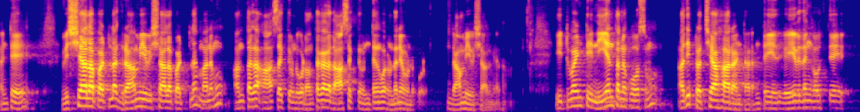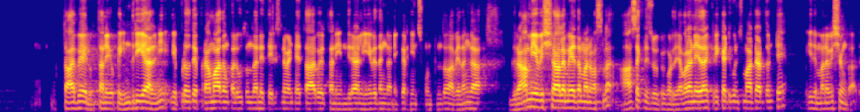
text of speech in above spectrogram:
అంటే విషయాల పట్ల గ్రామ్య విషయాల పట్ల మనము అంతగా ఆసక్తి ఉండకూడదు. అంతగా కదా ఆసక్తి ఉంటే ఉండనే ఉండకూడదు గ్రామ్య విషయాల మీద. ఇటువంటి నియంత్రణ కోసము అది ప్రత్యాహార అంటారు. అంటే ఏ- ఏ విధంగా అయితే తాబేలు తన యొక్క ఇంద్రియాలని ఎప్పుడైతే ప్రమాదం కలుగుతుందని తెలిసిన వెంటనే తాబేలు తన ఇంద్రియాలను ఏ విధంగా నిగ్రహించుకుంటుందో ఆ విధంగా గ్రామ్య విషయాల మీద మనం అసలు ఆసక్తి చూపకూడదు. ఎవరైనా ఏదైనా క్రికెట్ గురించి మాట్లాడుతుంటే ఇది మన విషయం కాదు.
